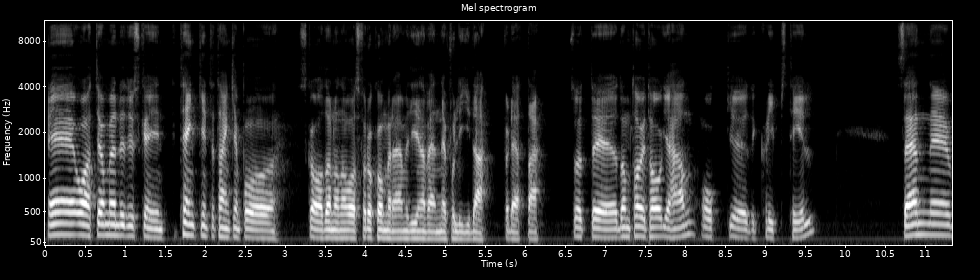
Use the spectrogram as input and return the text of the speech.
eh, och att ja men du ska inte, tänk inte tanken på att skada någon av oss för då kommer även dina vänner få lida för detta. Så att eh, de tar ju tag i han och eh, det klipps till. Sen eh,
